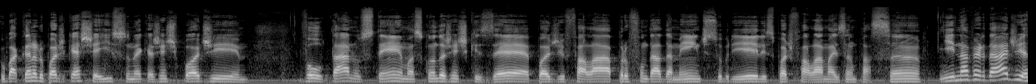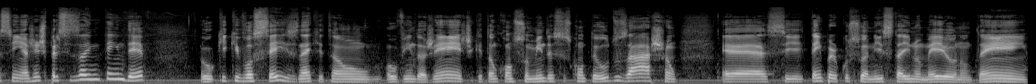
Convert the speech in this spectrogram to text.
O bacana do podcast é isso, né? Que a gente pode voltar nos temas quando a gente quiser, pode falar aprofundadamente sobre eles, pode falar mais ampassant. E na verdade, assim, a gente precisa entender o que, que vocês, né, que estão ouvindo a gente, que estão consumindo esses conteúdos, acham. É, se tem percussionista aí no meio ou não tem.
